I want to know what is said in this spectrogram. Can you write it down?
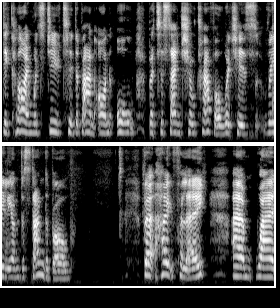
decline was due to the ban on all but essential travel, which is really understandable. But hopefully um, when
